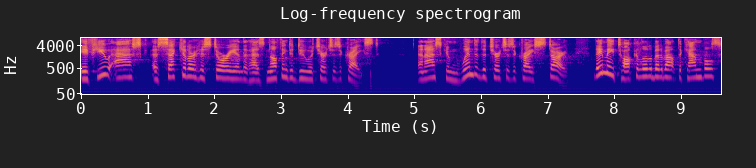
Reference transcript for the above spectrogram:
If you ask a secular historian that has nothing to do with churches of Christ and ask him, When did the churches of Christ start? They may talk a little bit about the Campbells,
